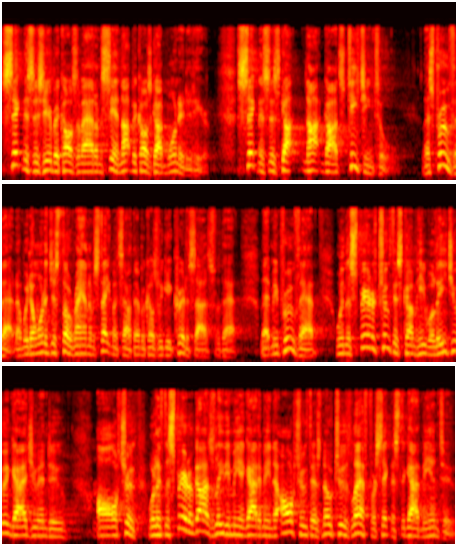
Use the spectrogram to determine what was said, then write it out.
Sickness is here because of Adam's sin, not because God wanted it here. Sickness is not God's teaching tool. Let's prove that. Now, we don't want to just throw random statements out there because we get criticized for that. Let me prove that. When the Spirit of truth has come, He will lead you and guide you into all truth. Well, if the Spirit of God is leading me and guiding me into all truth, there's no truth left for sickness to guide me into.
